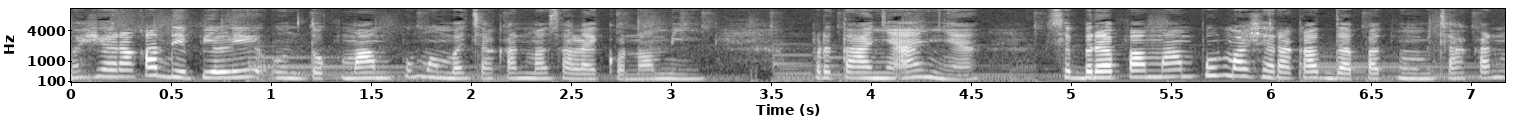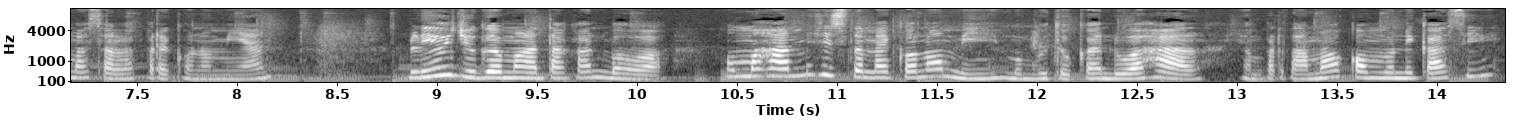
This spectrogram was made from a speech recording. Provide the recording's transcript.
masyarakat dipilih untuk mampu memecahkan masalah ekonomi. Pertanyaannya, seberapa mampu masyarakat dapat memecahkan masalah perekonomian? Beliau juga mengatakan bahwa memahami sistem ekonomi membutuhkan dua hal. Yang pertama, komunikasi,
